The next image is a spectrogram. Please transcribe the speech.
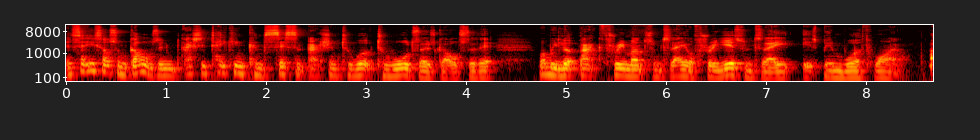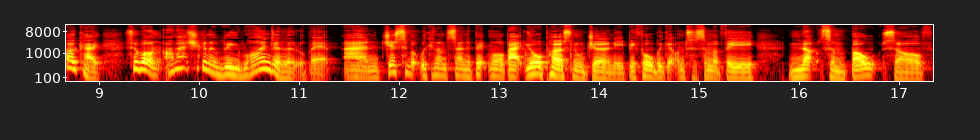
and set yourself some goals and actually taking consistent action to work towards those goals so that when we look back three months from today or three years from today it's been worthwhile Okay, so Ron, I'm actually going to rewind a little bit and just so that we can understand a bit more about your personal journey before we get onto some of the nuts and bolts of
